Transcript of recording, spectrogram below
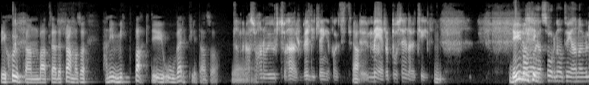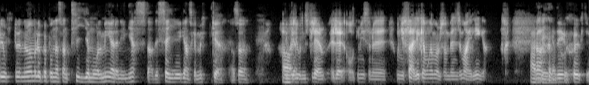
Det är sjukt han bara träder fram. Alltså, han är ju mittback. Det är ju overkligt alltså. Ja, men alltså han har gjort så här väldigt länge faktiskt. Ja. Mer på senare tid. Mm. Det är ju någonting... Ja, jag såg någonting. Han har väl gjort, nu är han väl uppe på nästan 10 mål mer än Iniesta. Det säger ju ganska mycket. Alltså, han har ja. gjort fler, eller åtminstone ungefär lika många mål som Benzema i ligan. Ja, det är, sjukt ju.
